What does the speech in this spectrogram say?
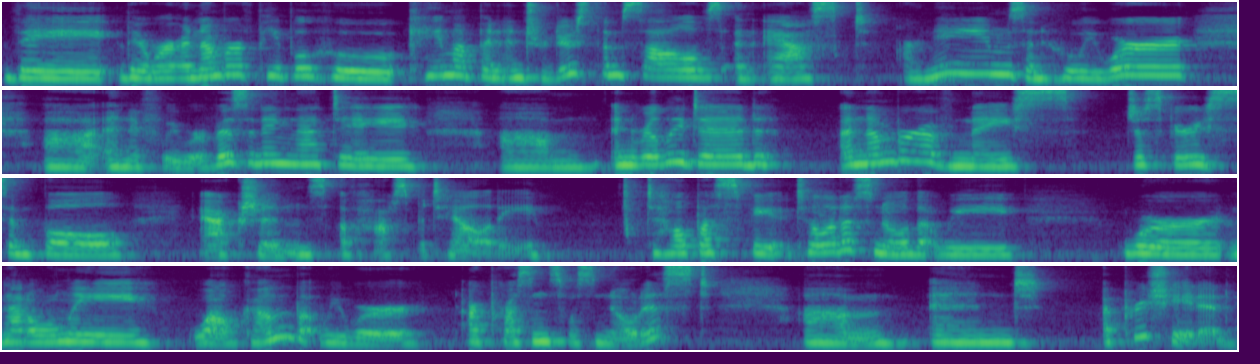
They there were a number of people who came up and introduced themselves and asked our names and who we were, uh, and if we were visiting that day, um, and really did a number of nice, just very simple actions of hospitality to help us feel to let us know that we were not only welcome, but we were our presence was noticed um, and appreciated.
